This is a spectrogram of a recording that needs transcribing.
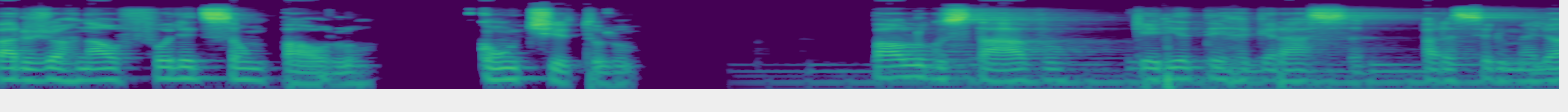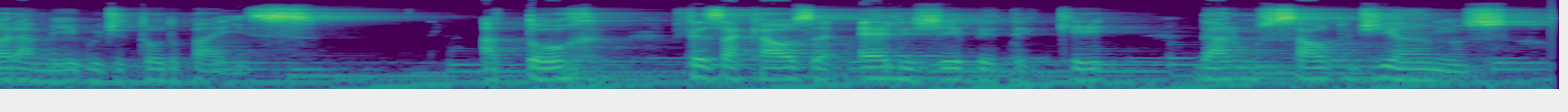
para o jornal Folha de São Paulo, com o título Paulo Gustavo queria ter graça para ser o melhor amigo de todo o país. Ator, fez a causa LGBTQ dar um salto de anos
